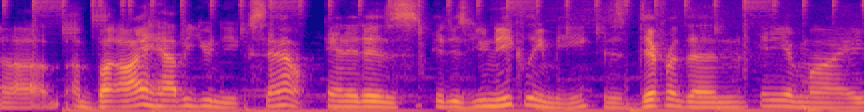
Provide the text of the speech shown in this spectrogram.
Um, but I have a unique sound and it is, it is uniquely me. It is different than any of my,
